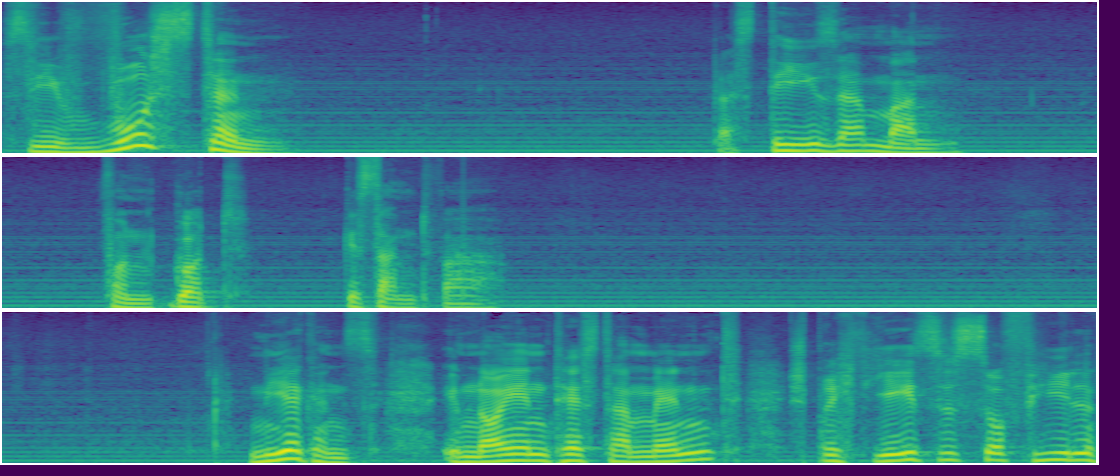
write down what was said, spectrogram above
sie wussten, dass dieser Mann von Gott gesandt war. Nirgends im Neuen Testament spricht Jesus so viel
